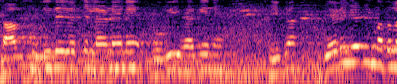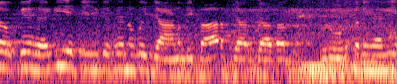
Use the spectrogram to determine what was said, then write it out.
ਸਬਸਿਡੀ ਦੇ ਵਿੱਚ ਲੈਣੇ ਨੇ ਉਹ ਵੀ ਹੈਗੇ ਨੇ ਠੀਕ ਆ? ਜਿਹੜੀ ਜਿਹੜੀ ਮਤਲਬ ਕਿ ਹੈਗੀ ਇਹ ਚੀਜ਼ ਕਿਸੇ ਨੂੰ ਕੋਈ ਜਾਣ ਦੀ ਬਾਹਰ ਜ਼ਿਆਦਾ ਜ਼ਰੂਰਤ ਨਹੀਂ ਹੈਗੀ।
